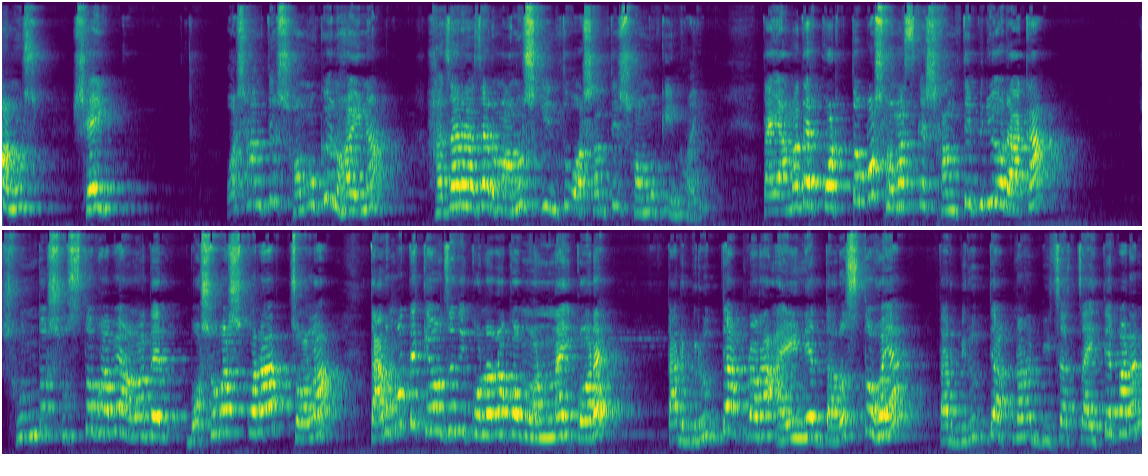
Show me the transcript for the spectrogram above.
মানুষ সেই অশান্তির সম্মুখীন হয় না, হাজার হাজার মানুষ কিন্তু অশান্তির সম্মুখীন হয়। তাই আমাদের কর্তব্য সমাজকে শান্তিপ্রিয় রাখা সুন্দর, সুস্থভাবে আমাদের বসবাস করা, চলা, তার মধ্যে কেউ যদি কোনো রকম অন্যায় করে, তার বিরুদ্ধে আপনারা আইনের দ্বারস্থ হয়ে, তার বিরুদ্ধে আপনারা বিচার চাইতে পারেন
